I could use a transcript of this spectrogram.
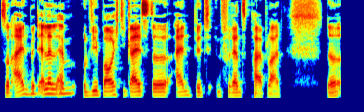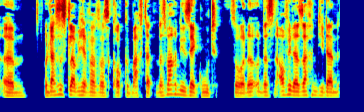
so ein 1-Bit LLM und wie baue ich die geilste 1-Bit Inferenz-Pipeline. Ne, ähm, und das ist, glaube ich, einfach, was Grog gemacht hat. Und das machen die sehr gut. So, ne? Und das sind auch wieder Sachen, die dann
